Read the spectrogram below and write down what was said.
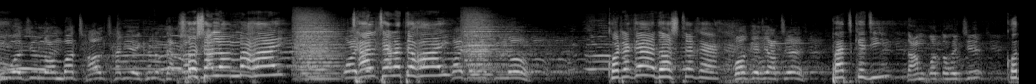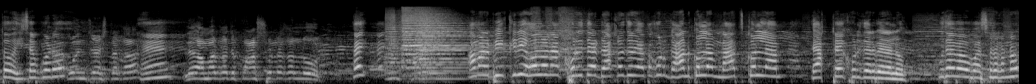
তুই বলছি লম্বা ছাল ছাড়িয়ে এখানে দেখা শসা লম্বা হয় ছাল ছাড়াতে হয়। কয় টাকা কিলো? ক টাকা? দশ টাকা। ক কেজি আছে? পাঁচ কেজি। দাম কত হয়েছে? কত? হিসাব করো। পঞ্চাশ টাকা। হ্যাঁ। লে আমার কাছে পাঁচশো টাকার লোড আমার বিক্রি হলো না খরিদার ডাকার জন্য এতক্ষণ গান করলাম নাচ করলাম একটাই খরিদার বেরালো। কোথায় টাকা নাও?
